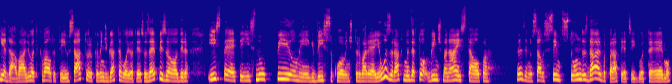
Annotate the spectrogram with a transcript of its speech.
piedāvā ļoti kvalitatīvu saturu, ka viņš gatavojoties uz epizodi ir izpētījis nu, pilnīgi visu, ko viņš tur varēja uzrakt. Līdz ar to viņš man aiztaupa nezinu, savas simts stundas darba par attiecīgo tēmu.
